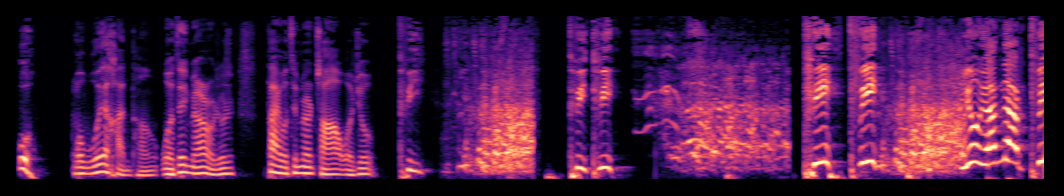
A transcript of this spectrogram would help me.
我我不会喊疼，我这边我就是大夫这边扎我就推推推推推，离我远点推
